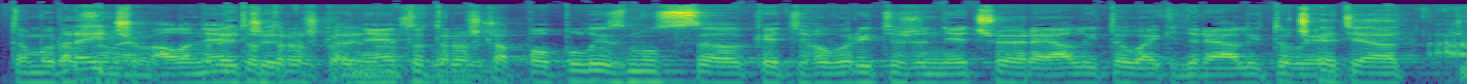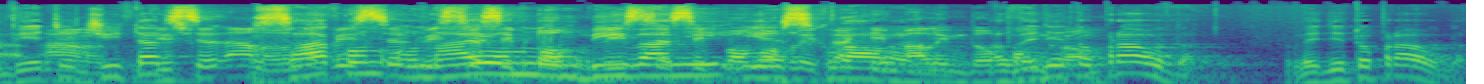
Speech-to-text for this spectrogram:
Tomu rozumiem, ale nie je to, Prečo troška, pre nie je to troška populizmus, eh, keď hovoríte, že niečo je realitou, aj keď realitou Počkajte, je... a viete áno, čítať? vy ste- áno, no Zákon vy ste, o nájomnom bývaní je takým schválený. Ale veď je to pravda. Veď je to pravda.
